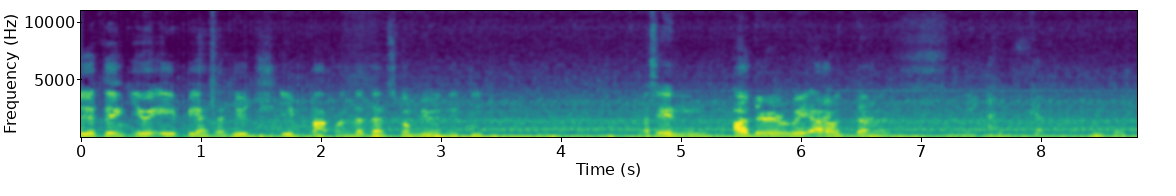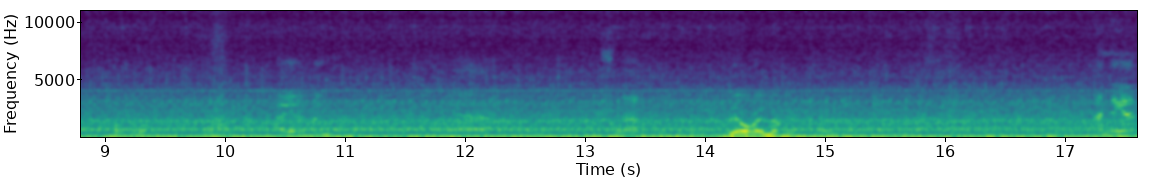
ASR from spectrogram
Do you think UAP has a huge impact on the dance community? As in, other way around naman. may ka. Dito. Ayun o. Yeah. Slap. Hindi, okay lang yun. Ano yan?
